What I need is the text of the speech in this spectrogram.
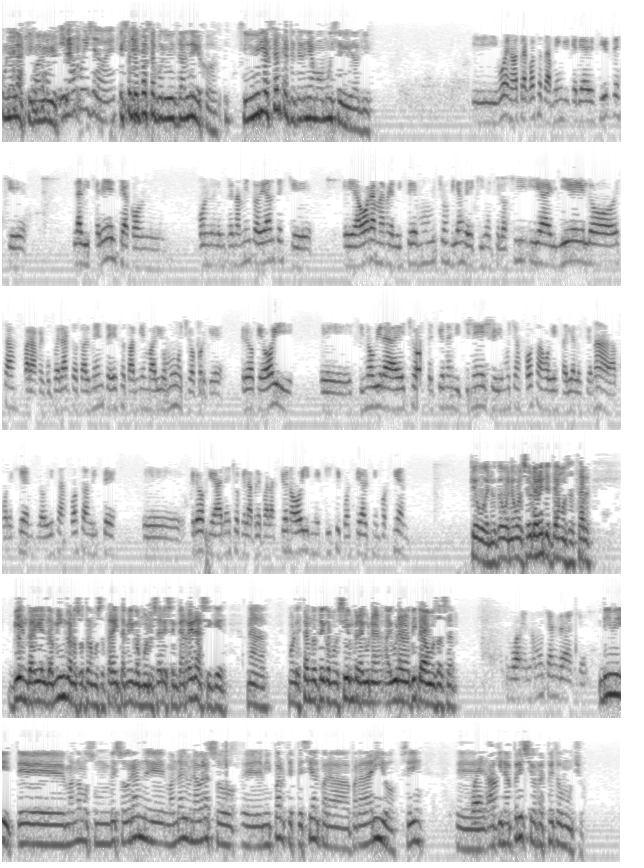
Una lástima, Vivi. Y no fui yo, ¿eh? Eso te pasa por vivir tan lejos. Si vivirías cerca te tendríamos muy seguido aquí. Y bueno, otra cosa también que quería decirte es que la diferencia con, con el entrenamiento de antes que eh, ahora me realicé muchos días de kinesiología, el hielo, esas para recuperar totalmente, eso también varió mucho porque creo que hoy eh, si no hubiera hecho sesiones de kinesio y muchas cosas hoy estaría lesionada, por ejemplo, y esas cosas, viste, eh, creo que han hecho que la preparación hoy mi físico esté al 100%. Qué bueno, qué bueno. Bueno, seguramente te vamos a estar viendo ahí el domingo. Nosotros vamos a estar ahí también con Buenos Aires en carrera, así que nada, molestándote como siempre, alguna, alguna notita vamos a hacer. Bueno, muchas gracias. Vivi, te mandamos un beso grande, mandale un abrazo eh, de mi parte especial para, para Darío, ¿sí? Eh, Bueno. A quien aprecio y respeto mucho.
